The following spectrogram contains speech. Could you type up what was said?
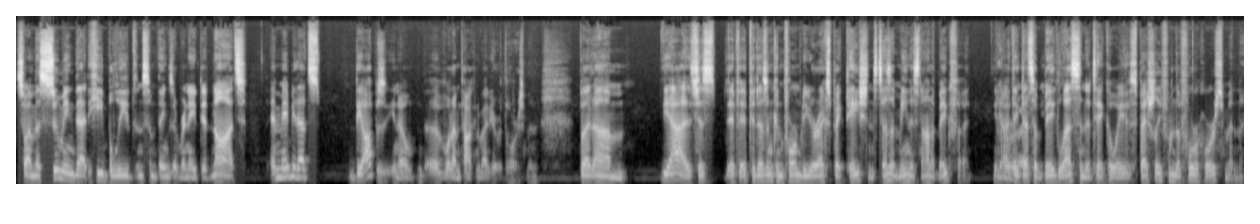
So I'm assuming that he believed in some things that Renee did not, and maybe that's the opposite, you know, of what I'm talking about here with the horseman. But um, yeah, it's just if, if it doesn't conform to your expectations, doesn't mean it's not a Bigfoot. You know, I think that's a big lesson to take away, especially from the four horsemen.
